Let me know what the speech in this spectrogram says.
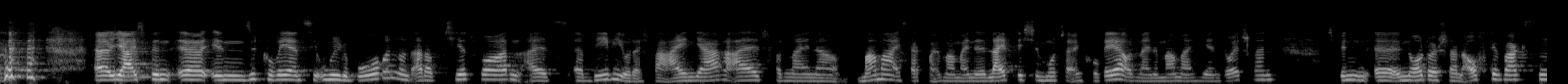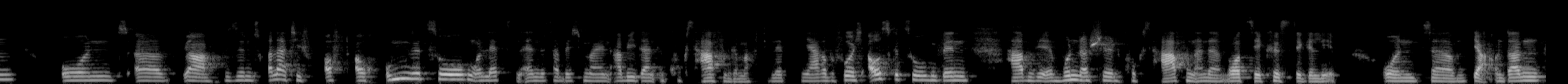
Äh, ja, ich bin äh, in Südkorea in Seoul geboren und adoptiert worden als äh, Baby oder ich war ein Jahre alt von meiner Mama. Ich sag mal immer meine leibliche Mutter in Korea und meine Mama hier in Deutschland. Ich bin äh, in Norddeutschland aufgewachsen und äh, ja, wir sind relativ oft auch umgezogen und letzten Endes habe ich mein Abi dann in Cuxhaven gemacht. Die letzten Jahre, bevor ich ausgezogen bin, haben wir im wunderschönen Cuxhaven an der Nordseeküste gelebt. Und ähm, ja, und dann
